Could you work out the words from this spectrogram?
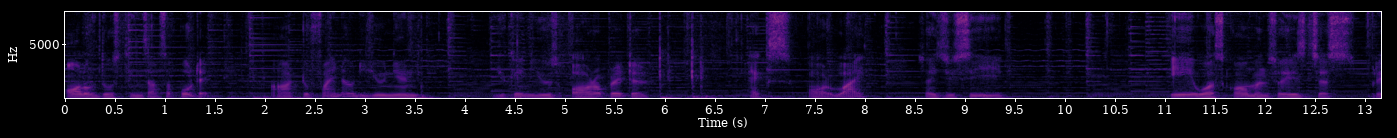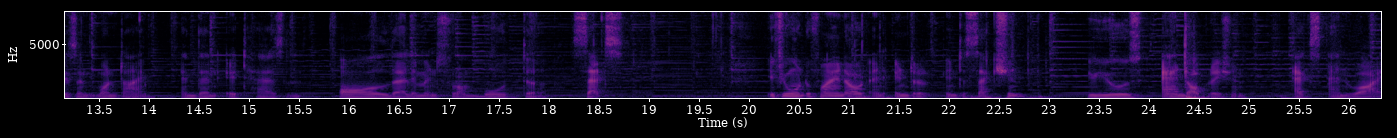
all of those things are supported. Uh, to find out union you can use or operator x or y. So as you see a was common so it's just present one time. And then it has all the elements from both the sets if you want to find out an inter intersection you use AND operation x and y.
